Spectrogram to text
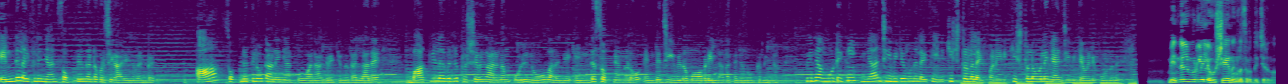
എന്റെ ലൈഫിൽ ഞാൻ സ്വപ്നം കണ്ട കുറച്ച് കാര്യങ്ങളുണ്ട്. ആ സ്വപ്നത്തിലോട്ടാണ് ഞാൻ പോകാൻ ആഗ്രഹിക്കുന്നത്. അല്ലാതെ ബാക്കിയുള്ളവരുടെ പ്രഷർ കാരണം ഒരു നോ പറഞ്ഞ് എന്റെ സ്വപ്നങ്ങളോ എന്റെ ജീവിതമോ അവിടെ ഇല്ലാതൊക്കെ ഞാൻ നോക്കുന്നില്ല. പിന്നെ അങ്ങോട്ടേക്ക് ഞാൻ ജീവിക്കാൻ പോകുന്ന ലൈഫ് എനിക്കിഷ്ടമുള്ള ലൈഫാണ് എനിക്കിഷ്ടമുള്ള പോലെ ഞാൻ ജീവിക്കാൻ വേണ്ടി പോകുന്നത്. മിന്നൽ മുരളിയിലെ ഉഷയെ നിങ്ങൾ ശ്രദ്ധിച്ചിരുന്നു?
